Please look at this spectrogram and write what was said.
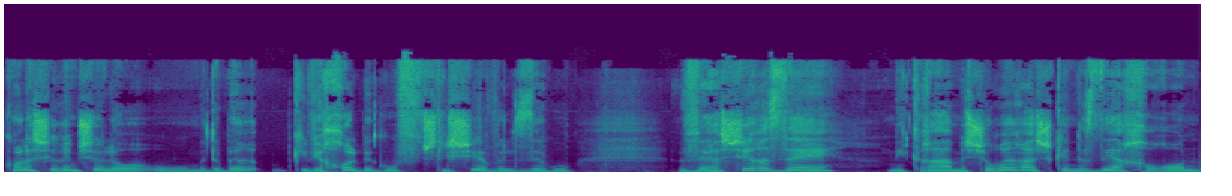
כל השירים שלו, הוא מדבר כביכול בגוף שלישי, אבל זה הוא. והשיר הזה נקרא המשורר האשכנזי האחרון.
